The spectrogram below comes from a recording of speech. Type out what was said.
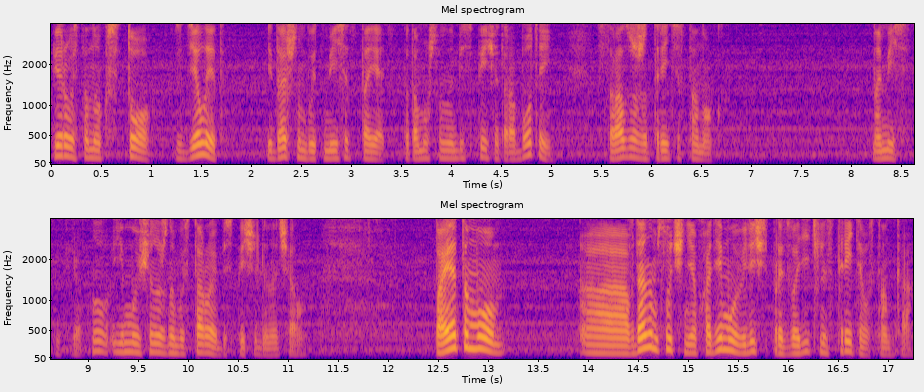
первый станок 100 сделает, и дальше он будет месяц стоять. Потому что он обеспечит работой сразу же третий станок. На месяц наперед. Ну, ему еще нужно будет второй обеспечить для начала. Поэтому э, в данном случае необходимо увеличить производительность третьего станка.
